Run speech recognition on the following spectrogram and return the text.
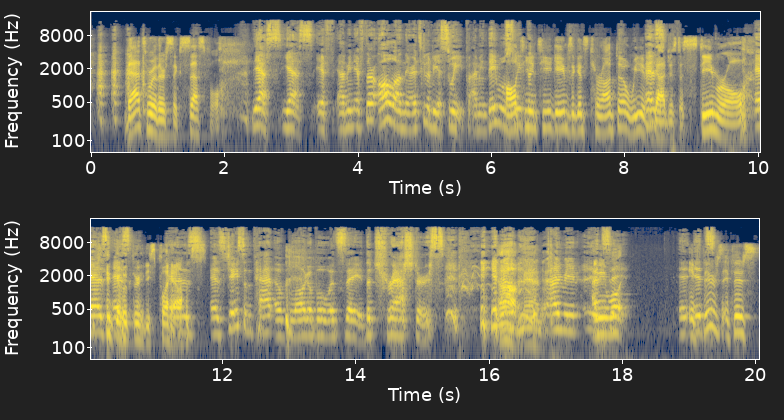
that's where they're successful. yes, yes. If I mean, if they're all on there, it's going to be a sweep. I mean, they will All sweep. the- TNT games against Toronto, we have As- got just a steamroll as to go through these playoffs. As, as Jason Pat of Bloggable would say, the trashters. you oh, know, Oh, man. I mean, I mean, well, it- if it's- there's if there's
